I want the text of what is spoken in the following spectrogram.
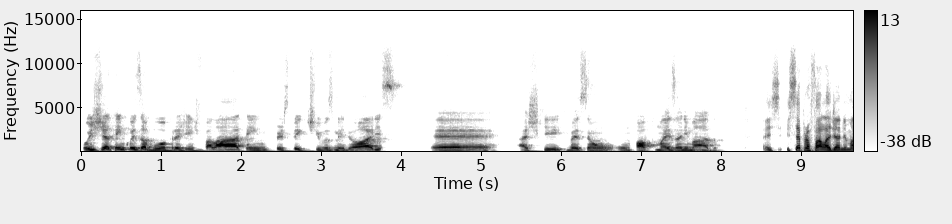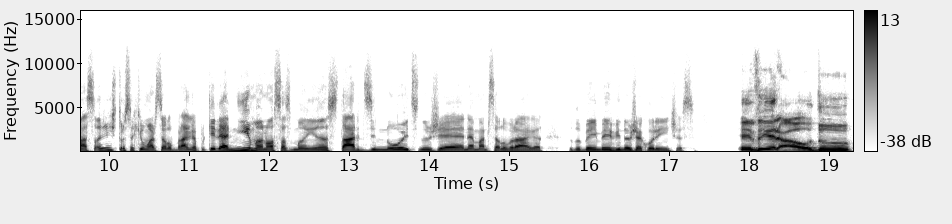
Hoje já tem coisa boa para a gente falar, tem perspectivas melhores. É, acho que, que vai ser um, um papo mais animado. Isso é para falar de animação. A gente trouxe aqui o Marcelo Braga porque ele anima nossas manhãs, tardes e noites no GE, né, Marcelo Braga? Tudo bem? Bem-vindo ao GE Corinthians. Everaldo,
